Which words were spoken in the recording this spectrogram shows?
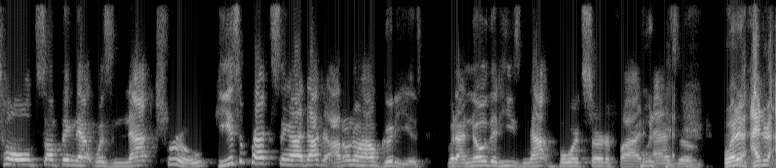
told something that was not true. He is a practicing eye doctor. I don't know how good he is, but I know that he's not board certified what, as of what I don't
